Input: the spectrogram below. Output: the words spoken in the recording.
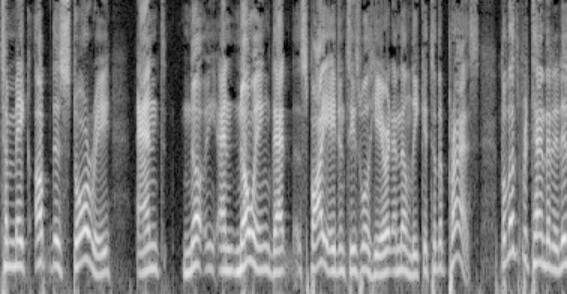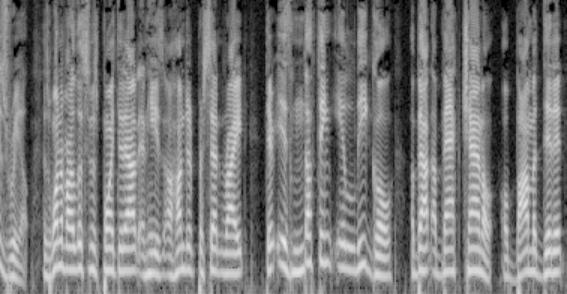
to make up this story and no, and knowing that spy agencies will hear it and then leak it to the press. But let's pretend that it is real. As one of our listeners pointed out, and he's 100% right, there is nothing illegal about a back channel. Obama did it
